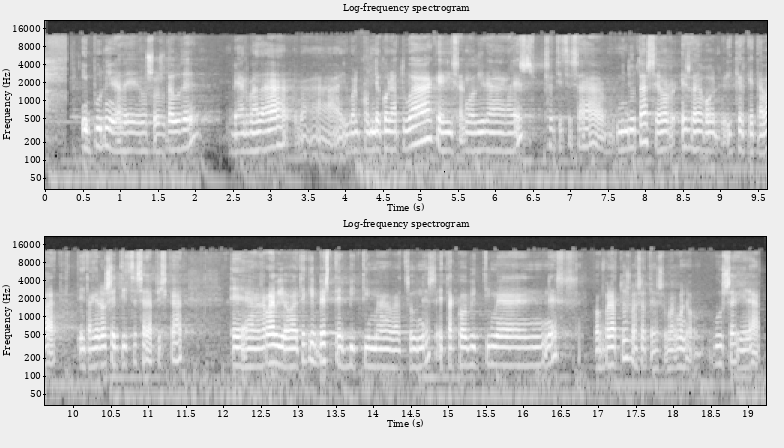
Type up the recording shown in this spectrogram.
Impunidade osos daude, behar bada, ba, igual kondekoratuak izango dira, ez? Sentitzeza minduta, ze hor ez da egon ikerketa bat, eta gero sentitzeza pixkat, e, agrabio batekin beste biktima batzunez, etako biktimenez, konparatuz, basatea, ba, bueno, guzegera.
